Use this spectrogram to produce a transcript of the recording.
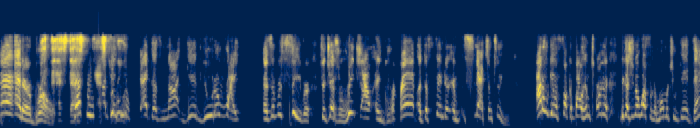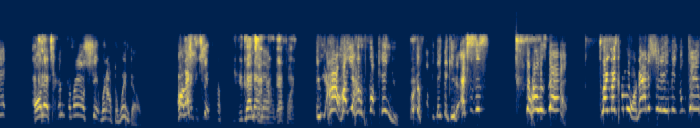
matter, bro. That's That, that's do that's give you that does not give you the right as a receiver to just reach out and grab a defender and snatch him to you. I don't give a fuck about him turning because you know what? From the moment you did that, all that turning around shit went out the window. All that shit. You couldn't no, turn no. around at that point. How, how, yeah, how the fuck can you? What the fuck? They think he the exorcist? The hell is that? Like, like, come on, now this shit ain't make no damn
